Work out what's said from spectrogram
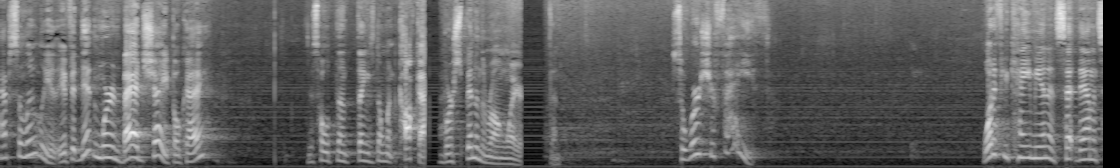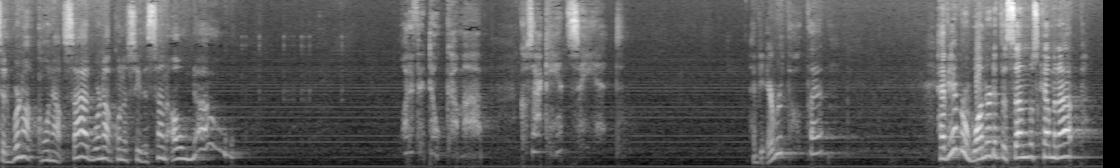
Absolutely. If it didn't, we're in bad shape, okay? This whole th- thing's done went cockeyed. We're spinning the wrong way or something. So where's your faith? What if you came in and sat down and said, We're not going outside, we're not going to see the sun? Oh no. What if it don't come up? Because I can't see it. Have you ever thought that? Have you ever wondered if the sun was coming up?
